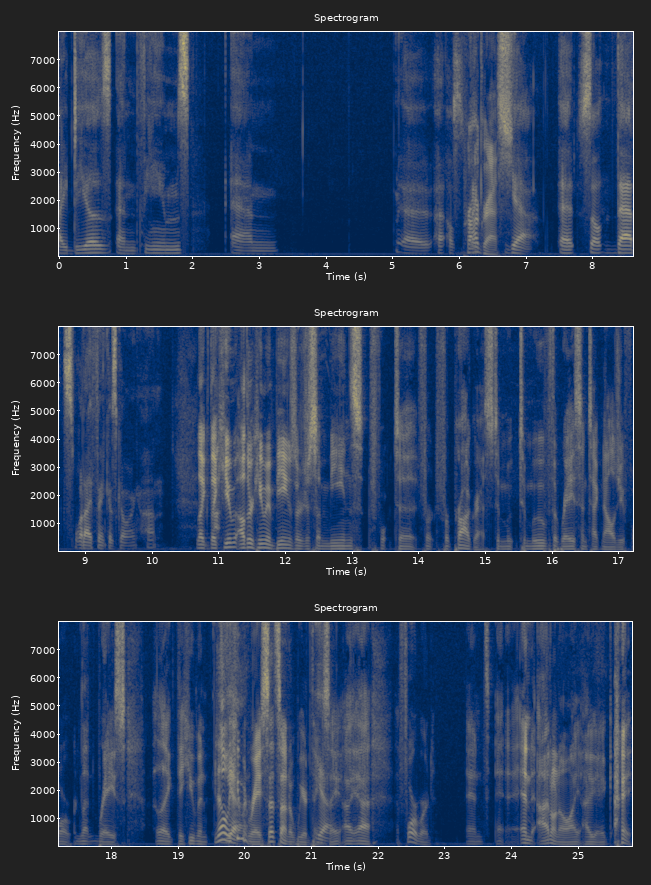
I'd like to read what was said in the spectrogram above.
ideas and themes and uh, like, Progress. yeah. Uh, so that's what I think is going on. Like like human other human beings are just a means for to for, for progress to move to move the race and technology forward. Not race, like the human no Yeah. human race. That's not a weird thing Yeah. to say. I uh, forward, and and I don't know. I I, I,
